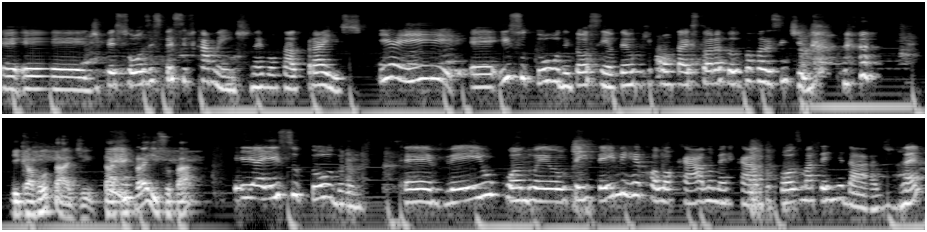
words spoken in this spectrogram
é, é, de pessoas especificamente, né, voltado para isso. E aí, é, isso tudo, então, assim, eu tenho que contar a história toda para fazer sentido. Fica à vontade, tá aqui para isso, tá? E aí, isso tudo é, veio quando eu tentei me recolocar no mercado pós-maternidade, né?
